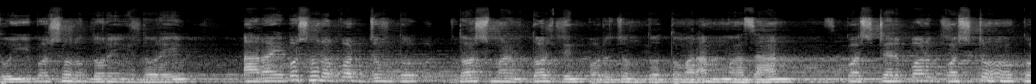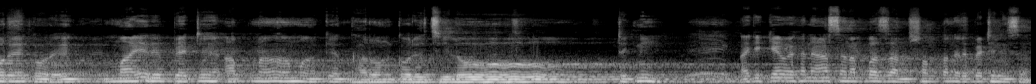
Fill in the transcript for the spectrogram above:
দুই বছর ধরে ধরে, আড়াই বছর পর্যন্ত, দশ মাস, দশ দিন পর্যন্ত তোমার আম্মা যান কষ্টের পর কষ্ট করে করে মায়ের পেটে আপনা আমাকে ধারণ করেছিল। ঠিক নি? নাকি কেউ এখানে আসেন আব্বা যান, সন্তানের পেটে নিছেন?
